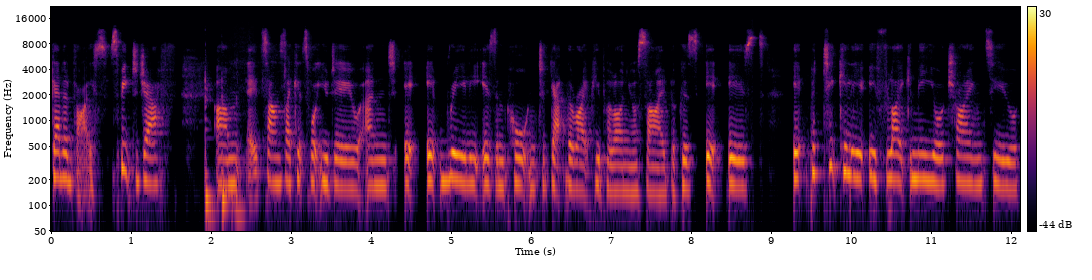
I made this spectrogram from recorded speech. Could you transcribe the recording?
get advice, speak to Jeff. Um, it sounds like it's what you do. And it, it really is important to get the right people on your side because it is it particularly if like me you're trying to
